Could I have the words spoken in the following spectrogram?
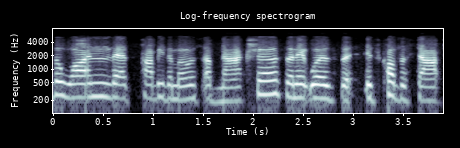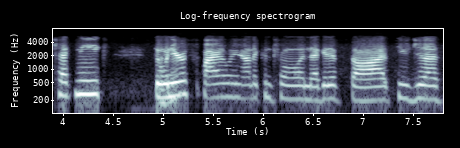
the one that's probably the most obnoxious, and it was the, it's called the stop technique. So when uh-huh. you're spiraling out of control and negative thoughts, you just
